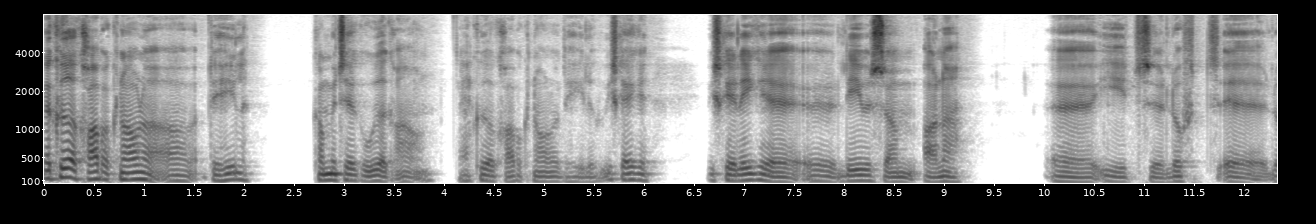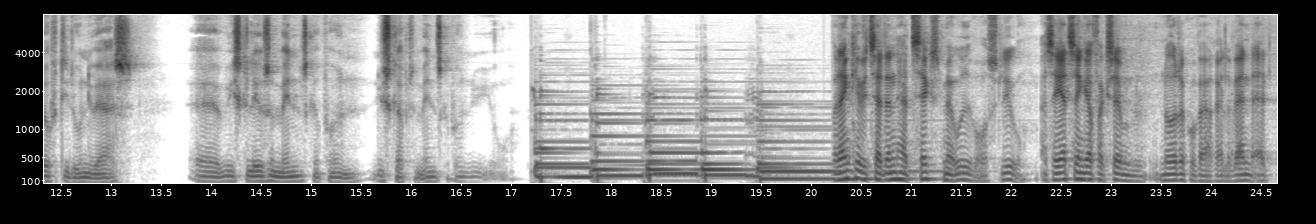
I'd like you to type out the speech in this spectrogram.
med kød og krop og knogler og det hele, kommer vi til at gå ud af graven. Ja. Kød og krop og knogler og det hele. Vi skal ikke, vi skal ikke øh, leve som ånder øh, i et øh, luft, øh, luftigt univers. Øh, vi skal leve som mennesker på en nyskabte mennesker på en ny jord. Hvordan kan vi tage den her tekst med ud i vores liv? Altså jeg tænker for eksempel noget, der kunne være relevant, at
